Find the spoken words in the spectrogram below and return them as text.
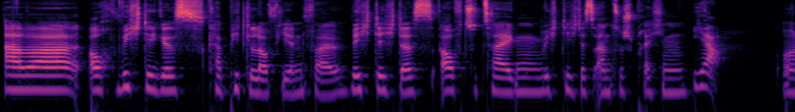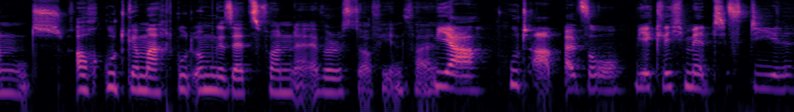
Aber auch wichtiges Kapitel auf jeden Fall. Wichtig, das aufzuzeigen, wichtig, das anzusprechen. Ja, Und auch gut gemacht, gut umgesetzt von Everest auf jeden Fall. Ja, Hut ab. Also wirklich mit Stil.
